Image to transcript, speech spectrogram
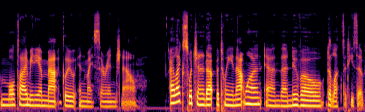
multi-medium matte glue in my syringe now. I like switching it up between that one and the Nuvo Deluxe Adhesive.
